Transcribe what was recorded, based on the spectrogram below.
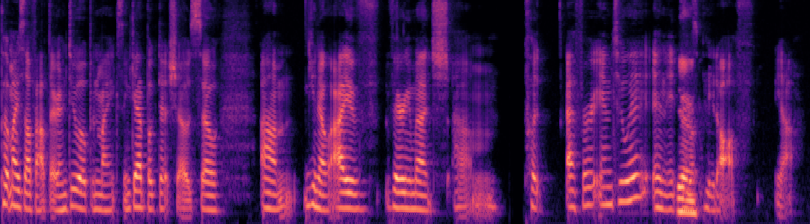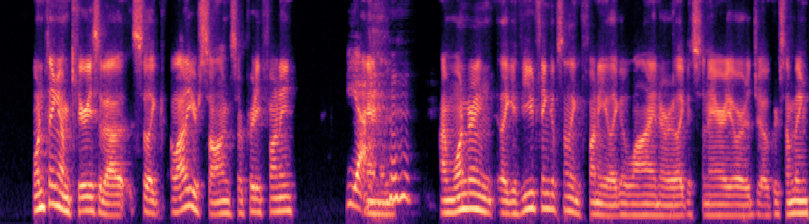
put myself out there and do open mics and get booked at shows. So um you know, I've very much um put effort into it and it Yeah. has paid off. Yeah. One thing I'm curious about, so like a lot of your songs are pretty funny. Yeah. And- I'm wondering, like, if you think of something funny, like a line or like a scenario or a joke or something,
